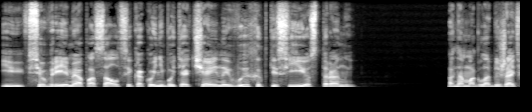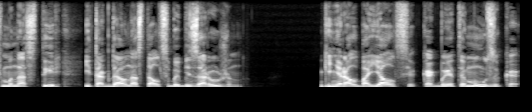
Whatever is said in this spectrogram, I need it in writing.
и все время опасался какой-нибудь отчаянной выходки с ее стороны. Она могла бежать в монастырь, и тогда он остался бы безоружен. Генерал боялся, как бы эта музыка,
